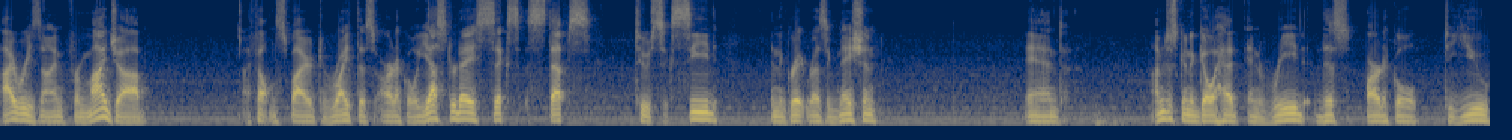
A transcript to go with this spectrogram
I resigned from my job, I felt inspired to write this article yesterday Six Steps to Succeed in the Great Resignation. And I'm just going to go ahead and read this article to you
